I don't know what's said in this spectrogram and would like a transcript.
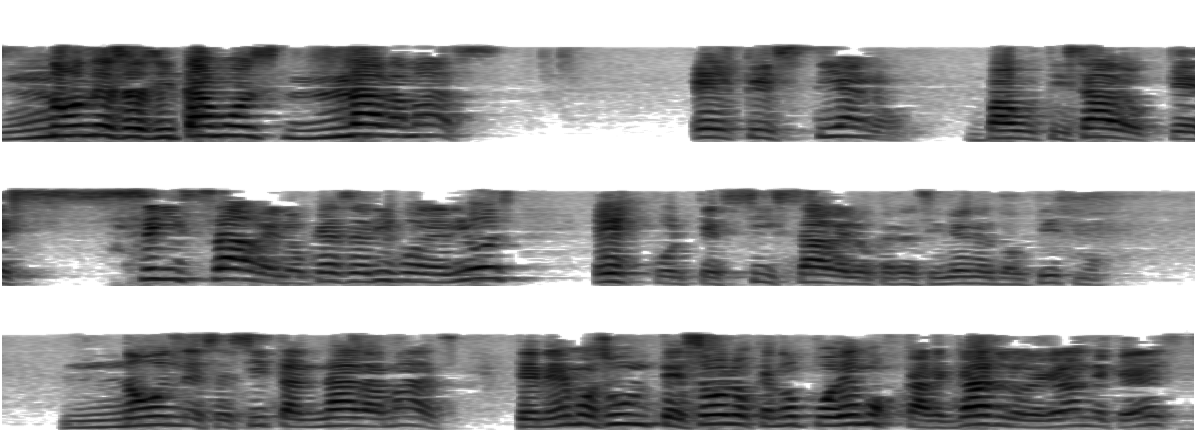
No necesitamos nada más el cristiano bautizado que sí sabe lo que es el Hijo de Dios es porque sí sabe lo que recibió en el bautismo. No necesita nada más. Tenemos un tesoro que no podemos cargarlo de grande que es.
